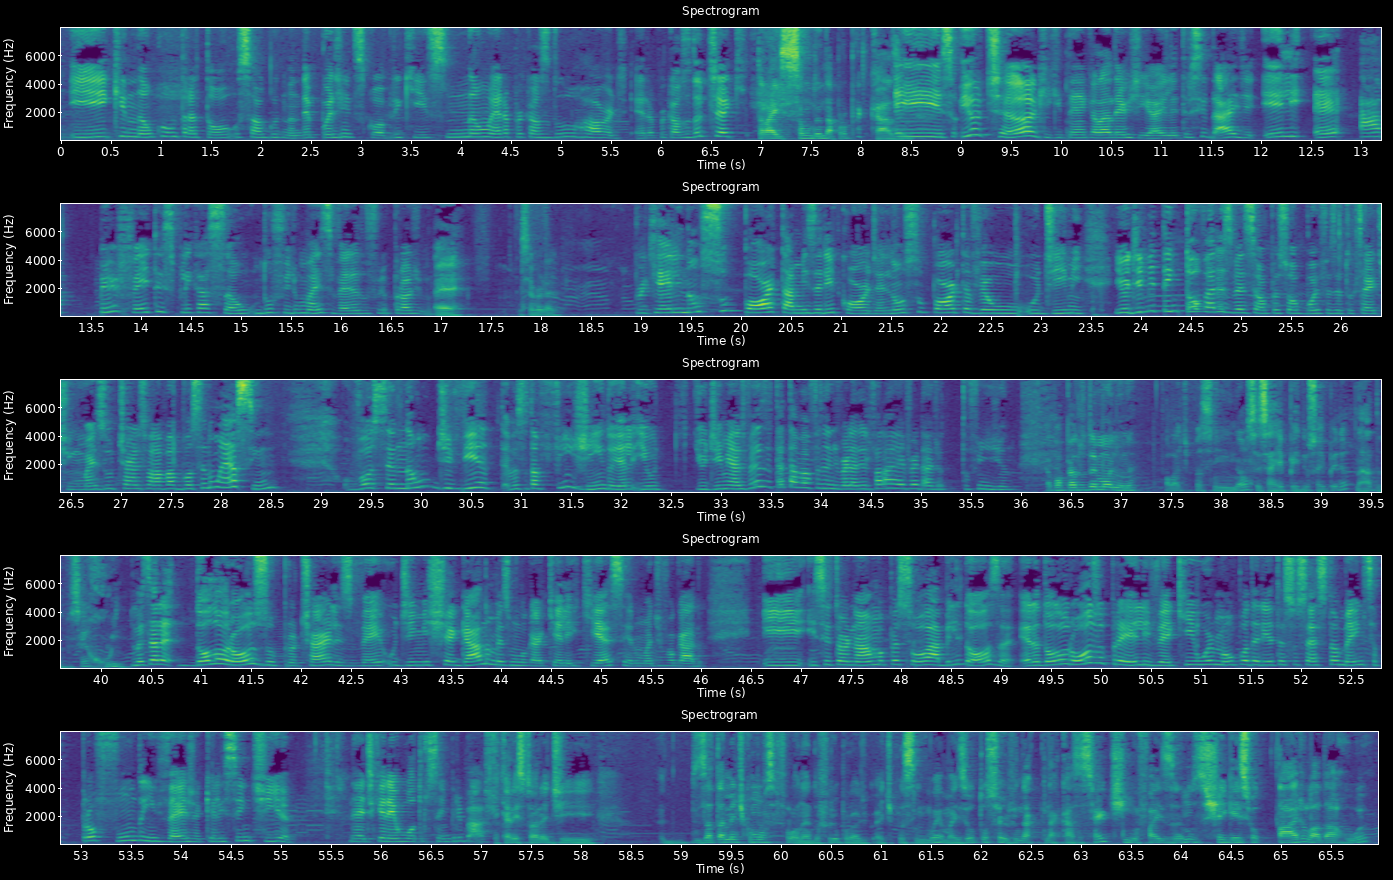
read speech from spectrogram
e que não contratou o Saul Goodman. Depois a gente descobre que isso não era por causa do Howard, era por causa do Chuck. Traição dentro da própria casa. hein? Isso. E o Chuck, que tem aquela alergia à eletricidade, ele é a perfeita explicação do filho mais velho do filho pródigo. É, isso é verdade. Porque ele não suporta a misericórdia, ele não suporta ver o, o Jimmy. E o Jimmy tentou várias vezes ser uma pessoa boa e fazer tudo certinho, mas o Charles falava: você não é assim. Você não devia. Você tá fingindo. E, ele, e, o, e o Jimmy às vezes até tava fazendo de verdade. Ele fala: ah, é verdade, eu tô fingindo. É o papel do demônio, né? Falar tipo assim, não, você se arrependeu, se arrependeu nada, você é ruim. Mas era doloroso pro Charles ver o Jimmy chegar no mesmo lugar que ele, que é ser um advogado, e, e se tornar uma pessoa habilidosa. Era doloroso pra ele ver que o irmão poderia ter sucesso também, essa profunda inveja que ele sentia, né, de querer o outro sempre baixo. Aquela história de. Exatamente como você falou, né? Do filho pródigo. É tipo assim, ué, mas eu tô servindo na, na casa certinho, faz anos, chega esse otário lá da rua,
